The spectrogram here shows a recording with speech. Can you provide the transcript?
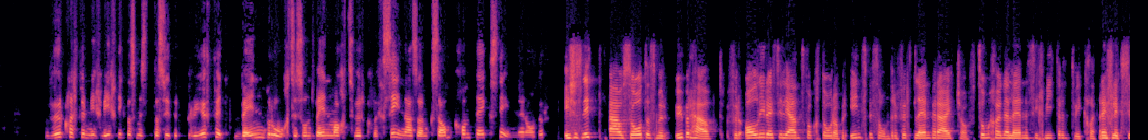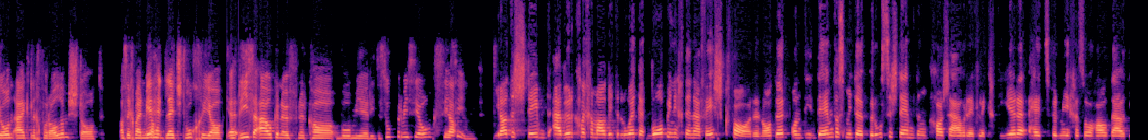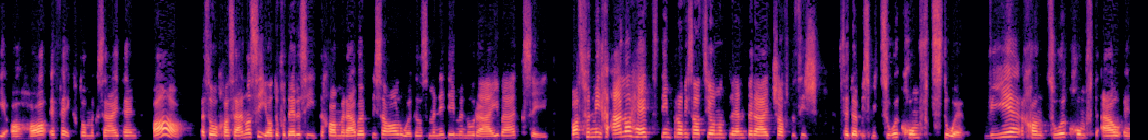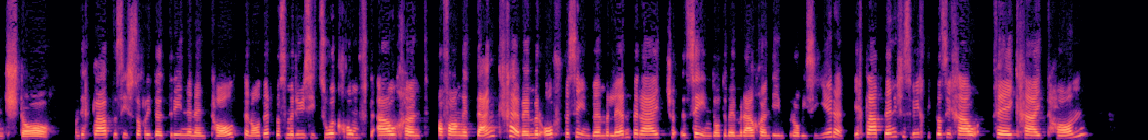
wirklich für mich wichtig, dass man das überprüft, wenn braucht es und wenn macht es wirklich Sinn, also im Gesamtkontext innen, oder? Ist es nicht auch so, dass man überhaupt für alle Resilienzfaktoren, aber insbesondere für die Lernbereitschaft, zum können lernen, sich weiterentwickeln, Reflexion eigentlich vor allem steht? Also ich meine, wir ja. haben letzte Woche ja einen riesen Augenöffner gehabt, wo wir in der Supervision ja. sind. Ja, das stimmt. Auch wirklich einmal wieder schauen, wo bin ich denn auch festgefahren, oder? Und indem das mit jemandem rausstemmt, dann kannst du auch reflektieren, hat es für mich so halt auch die Aha-Effekt, wo wir gesagt haben, ah, so kann es auch noch sein. Oder von dieser Seite kann man auch etwas anschauen, dass man nicht immer nur einen Weg sieht. Was für mich auch noch hat, die Improvisation und die Lernbereitschaft, das ist, es hat etwas mit Zukunft zu tun. Wie kann Zukunft auch entstehen? Und ich glaube, das ist so ein bisschen dort drinnen enthalten, oder? Dass wir unsere Zukunft auch können anfangen zu denken, wenn wir offen sind, wenn wir lernbereit sind oder wenn wir auch können improvisieren können. Ich glaube, dann ist es wichtig, dass ich auch die Fähigkeit habe,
